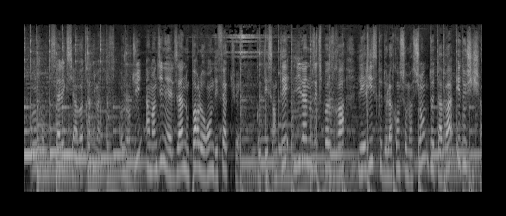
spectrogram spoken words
Bonjour, c'est Alexia, votre animatrice. Aujourd'hui, Amandine et Elsa nous parleront des faits actuels. Côté santé, Lila nous exposera les risques de la consommation de tabac et de chicha.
